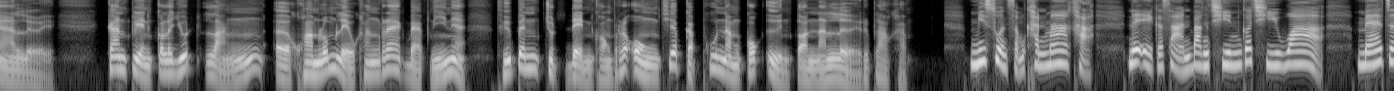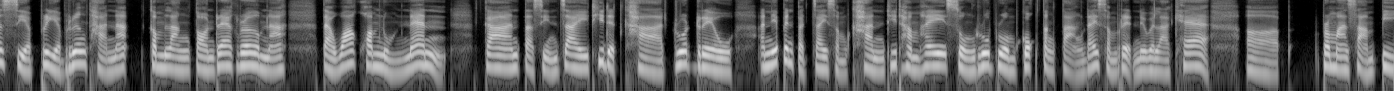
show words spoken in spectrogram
งานเลย การเปลี่ยนกลยุทธ์หลังความล้มเหลวครั้งแรกแบบนี้เนี่ย ถือเป็นจุดเด่นของพระองค์เทียบกับผู้นำก๊กอื่นตอนนั้นเลยหรือเปล่าครับมีส่วนสำคัญมากค่ะ ในเอกสารบางชิ้นก็ชี้ว่า แม้จะเสียเปรียบเรื่องฐานะกำลังตอนแรกเริ่มนะ แต่ว่าความหนุ่มแน่น การตัดสินใจที่เด็ดขาดรวดเร็ว อันนี้เป็นปัจจัยสำคัญที่ทำให้ทรงรวบรวมก๊กต่างๆ ได้สำเร็จในเวลาแค่ ประมาณ 3 ปี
